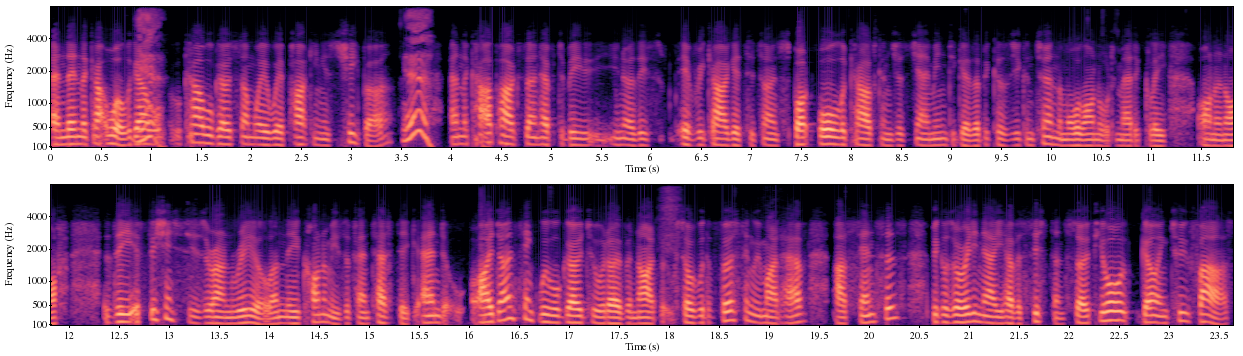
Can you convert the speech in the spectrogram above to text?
And then the car, well, the car, Yeah. the car will go somewhere where parking is cheaper, Yeah. and the car parks don't have to be, you know, this every car gets its own spot. All the cars can just jam in together because you can turn them all on automatically, on and off. The efficiencies are unreal, and the economies are fantastic. And I don't think we will go to it overnight. But so the first thing we might have are sensors because already now you have assistance. So if you're going too fast,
